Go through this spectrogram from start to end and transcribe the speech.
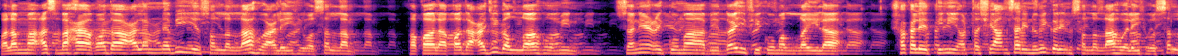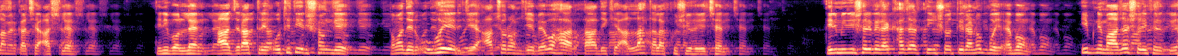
ফালাম্মা আসবাহা গদা আলান নবী সাল্লাল্লাহু আলাইহি ওয়াসাল্লাম فقال قد عجب الله من صنيعكما بضيفكما الليلا সকালে তিনি, অর্থাৎ সে আনসারি নবী করিম সাল্লাহ আলহি ওসাল্লামের কাছে আসলেন। তিনি বললেন, আজ রাত্রে অতিথির সঙ্গে তোমাদের উভয়ের যে আচরণ, যে ব্যবহার, তা দেখে আল্লাহ তালা খুশি হয়েছেন। তিরমিজি শরীফের এক হাজার তিনশো তিরানব্বই এবং ইবনে মাজা শরীফের দুই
